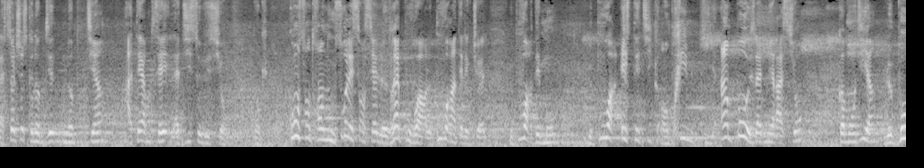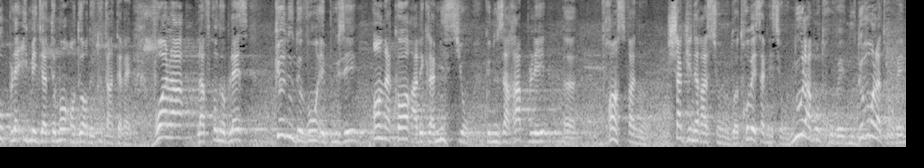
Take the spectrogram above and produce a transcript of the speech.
la seule chose qu'on obtient à terme, c'est la dissolution. Donc, concentrons-nous sur l'essentiel, le vrai pouvoir, le pouvoir intellectuel, le pouvoir des mots, le pouvoir esthétique en prime qui impose l'admiration, comme on dit, hein, le beau plaît immédiatement en dehors de tout intérêt. Voilà l'afro-noblesse que nous devons épouser en accord avec la mission que nous a rappelée euh, France Fanon. Chaque génération doit trouver sa mission. Nous l'avons trouvée, nous devons la trouver.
